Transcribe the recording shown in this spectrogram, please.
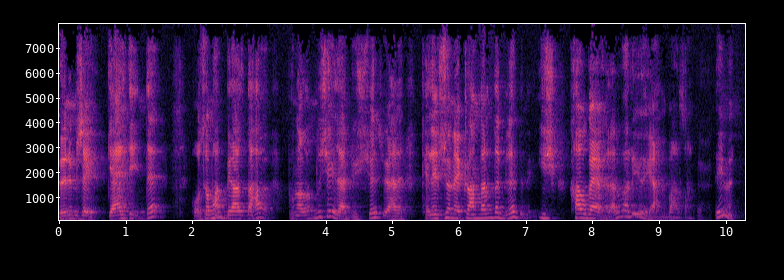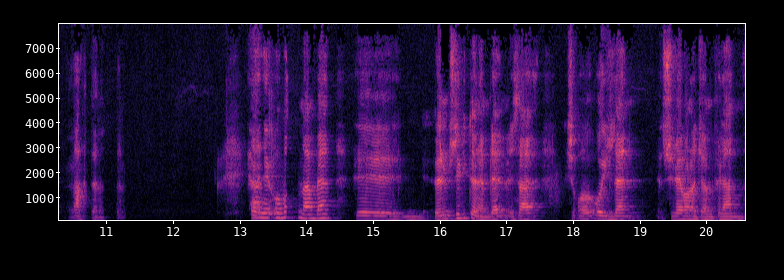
önümüze geldiğinde o zaman biraz daha bunalımlı şeyler düşeceğiz. Yani televizyon ekranlarında bile iş kavgaya kadar varıyor yani bazen. Evet. Değil mi? Evet. Baktığınızda. Yani evet. o bakımdan ben e, önümüzdeki dönemde mesela işte o, o yüzden Süleyman Hocam falan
